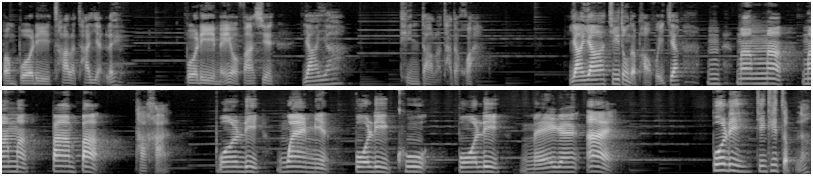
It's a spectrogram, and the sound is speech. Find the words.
帮玻璃擦了擦眼泪。玻璃没有发现，丫丫听到了他的话。丫丫激动的跑回家，嗯，妈妈，妈妈，爸爸，他喊。玻璃外面，玻璃哭，玻璃没人爱。玻璃今天怎么了？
